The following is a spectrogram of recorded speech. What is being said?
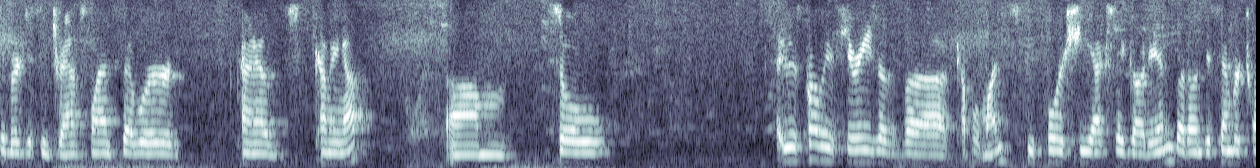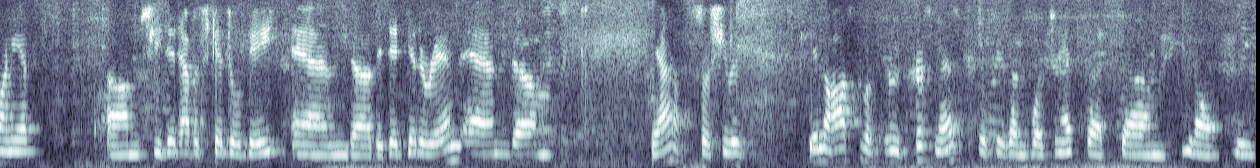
emergency transplants that were kind of coming up. Um, so it was probably a series of a uh, couple months before she actually got in, but on December 20th, um, she did have a scheduled date, and uh, they did get her in, and um, yeah, so she was in the hospital through Christmas, which is unfortunate, but um, you know we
